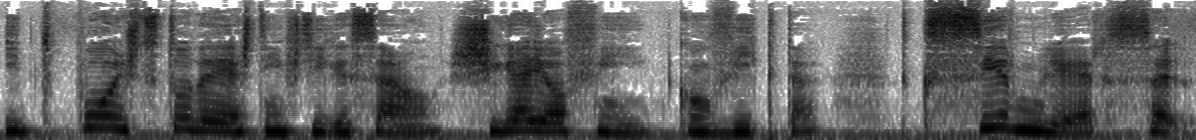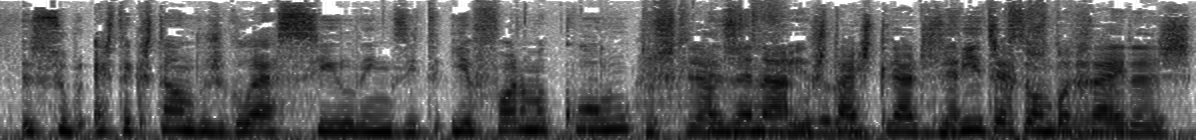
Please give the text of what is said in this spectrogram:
e depois de toda esta investigação, cheguei ao fim convicta que ser mulher, sobre esta questão dos glass ceilings e, a forma como as ana, os tais telhados de vidro, que são barreiras,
